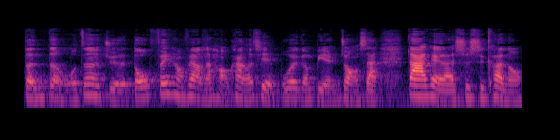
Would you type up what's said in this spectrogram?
等等，我真的觉得都非常非常的好看，而且也不会跟别人撞衫。大家可以来试试看哦。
